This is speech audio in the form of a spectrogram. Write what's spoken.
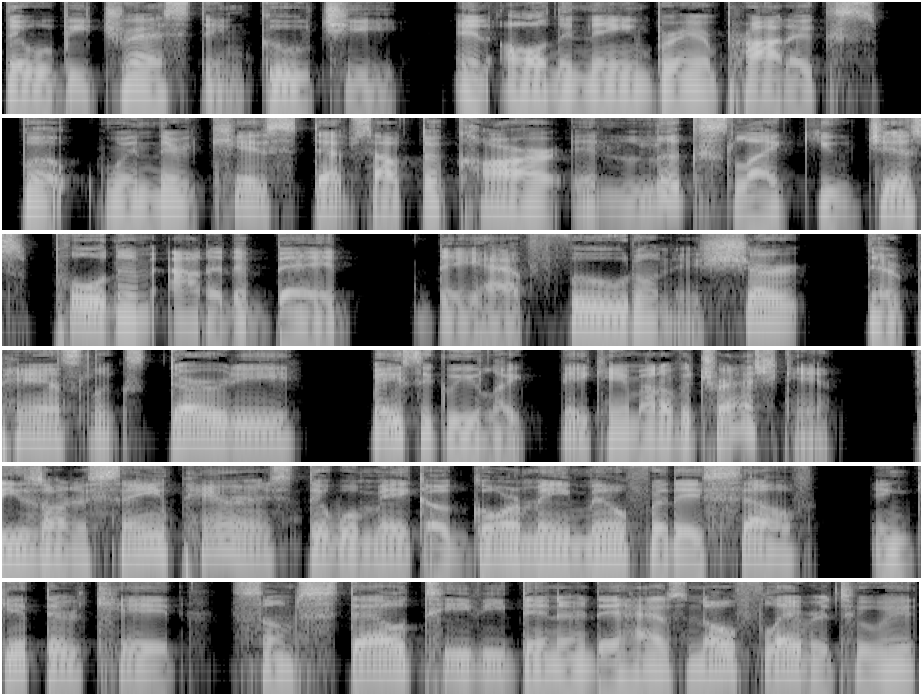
They would be dressed in Gucci and all the name brand products, but when their kid steps out the car, it looks like you just pulled them out of the bed. They have food on their shirt, their pants looks dirty, basically like they came out of a trash can. These are the same parents that will make a gourmet meal for themselves and get their kid some stale TV dinner that has no flavor to it,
